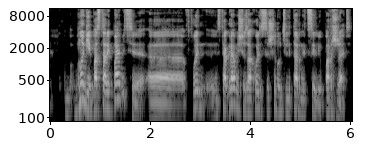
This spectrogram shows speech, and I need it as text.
Многие по старой памяти э, в твой инстаграм еще заходят с совершенно утилитарной целью – поржать.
